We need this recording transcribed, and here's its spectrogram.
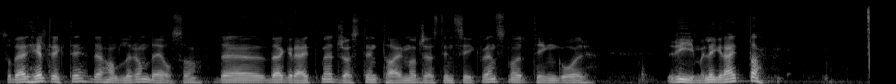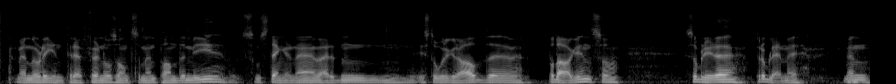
Så det er helt riktig. Det handler om det også. Det, det, er greit med just in time og just in sequence når ting går rimelig greit. da. Men når det inntreffer noe sånt som en pandemi som stenger ned verden i stor grad eh, på dagen, så, så blir det problemer. Men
